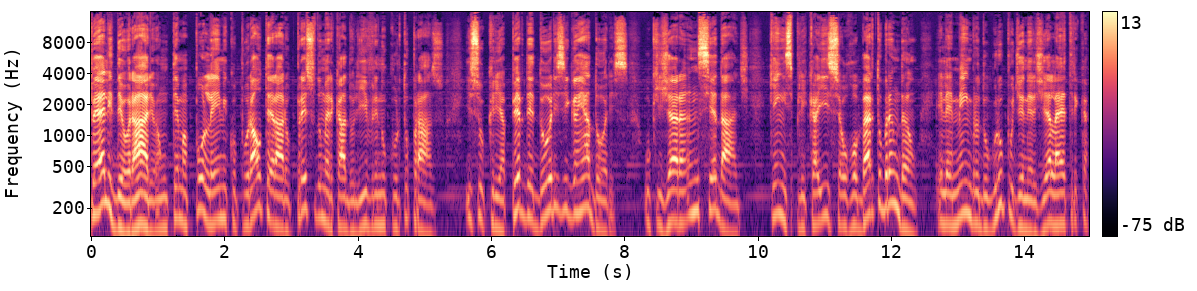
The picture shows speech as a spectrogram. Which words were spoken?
O PLD horário é um tema polêmico por alterar o preço do mercado livre no curto prazo. Isso cria perdedores e ganhadores, o que gera ansiedade. Quem explica isso é o Roberto Brandão. Ele é membro do Grupo de Energia Elétrica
